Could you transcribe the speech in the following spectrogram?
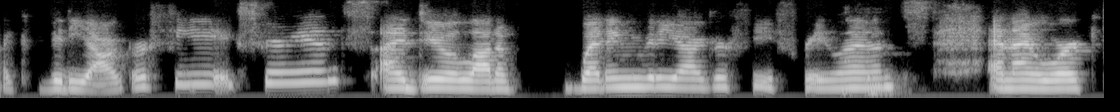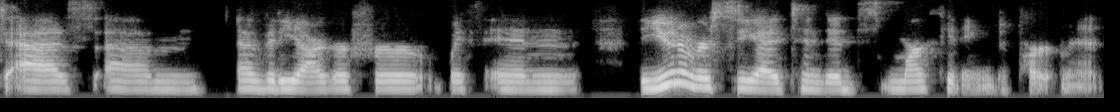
like videography experience. I do a lot of wedding videography freelance and i worked as um, a videographer within the university i attended's marketing department.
